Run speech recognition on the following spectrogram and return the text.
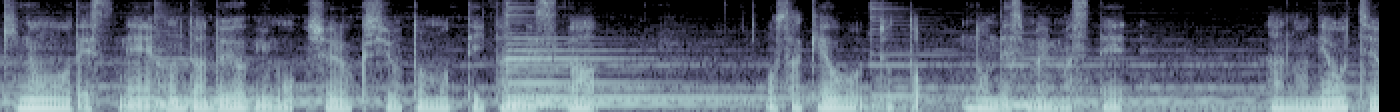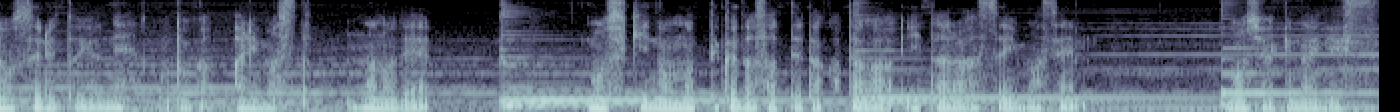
昨日ですね、本当は土曜日も収録しようと思っていたんですが、お酒をちょっと飲んでしまいまして、あの寝落ちをするというね、ことがありました。なので、もし昨日待ってくださってた方がいたらすいません。申し訳ないです。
